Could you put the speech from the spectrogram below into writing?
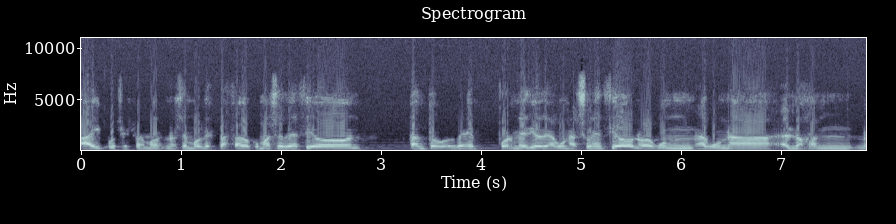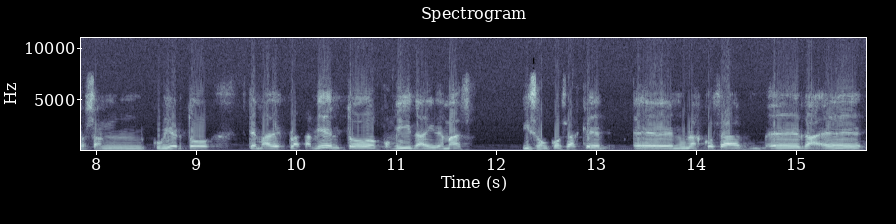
ahí pues estamos, nos hemos desplazado como asociación, tanto por medio de alguna subvención o algún, alguna nos han, nos han cubierto tema de desplazamiento, comida y demás. Y son cosas que eh, en unas cosas eh, eh,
